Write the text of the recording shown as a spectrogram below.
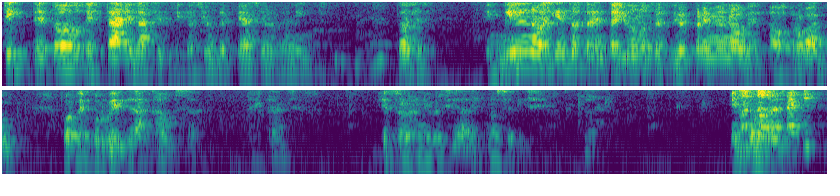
tic de todo está en la acidificación del pH del organismo. Entonces, en 1931 se le dio el premio Nobel a otro Barbuk por descubrir la causa del cáncer. Eso en las universidades no se dice. Entonces, aquí.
